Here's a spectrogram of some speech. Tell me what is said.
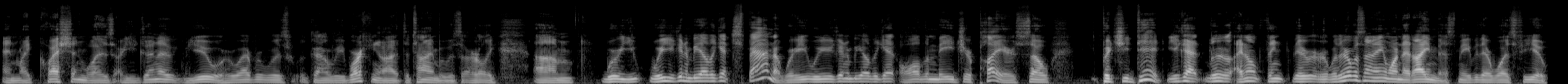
And my question was, are you going to, you or whoever was going to be working on it at the time, it was early, um, were you were you going to be able to get Spano? Were you, were you going to be able to get all the major players? So but you did. You got little. I don't think there. Well, there wasn't anyone that I missed. Maybe there was for you.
